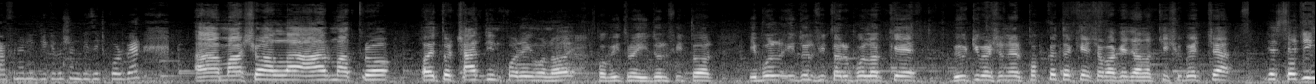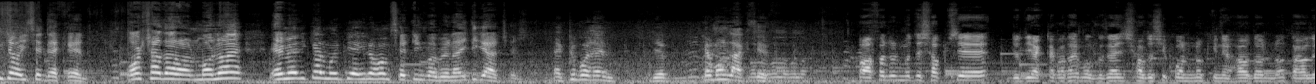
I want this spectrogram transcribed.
ডেফিনেটলি বিউটি ফ্যাশন ভিজিট করবেন। মাশা আল্লাহ আর মাত্র হয়তো চার দিন পরেই মনে হয় পবিত্র ঈদ উল ফিতর। ইবুল ঈদ উল ফিতর উপলক্ষে বিউটি ফ্যাশনের পক্ষ থেকে সবাইকে জানাচ্ছি শুভেচ্ছা। যে সেটিংটা হয়েছে দেখেন অসাধারণ। মনে হয় আমেরিকার মধ্যে এইরকম সেটিং হবে না এইদিকে আছে। একটু বলেন যে কেমন লাগছে? বাফালোর মধ্যে সবচেয়ে যদি একটা কথাই বলতে চাই স্বদেশী পণ্য কিনে হওয়া ধন্য তাহলে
